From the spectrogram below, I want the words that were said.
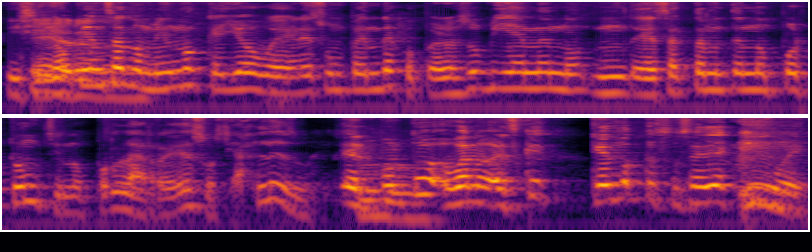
Y si Sí, no piensas un- lo mismo que yo, güey, eres un pendejo. Pero eso viene no- exactamente no por Trump, sino por las redes sociales, güey. El punto, bueno, es que, ¿qué es lo que sucede aquí, güey?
